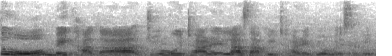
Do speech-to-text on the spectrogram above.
သူ့ကိုမိခါကကျွေးမွေးထားတယ်လစာပေးထားတယ်ပြောမယ်ဆိုရင်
